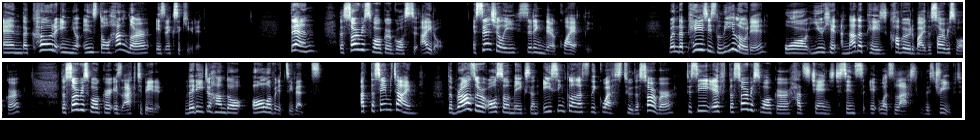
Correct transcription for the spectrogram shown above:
and the code in your install handler is executed. Then, the service worker goes to idle, essentially sitting there quietly. When the page is reloaded, or you hit another page covered by the service worker, the service worker is activated, ready to handle all of its events. At the same time, the browser also makes an asynchronous request to the server to see if the service worker has changed since it was last retrieved.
